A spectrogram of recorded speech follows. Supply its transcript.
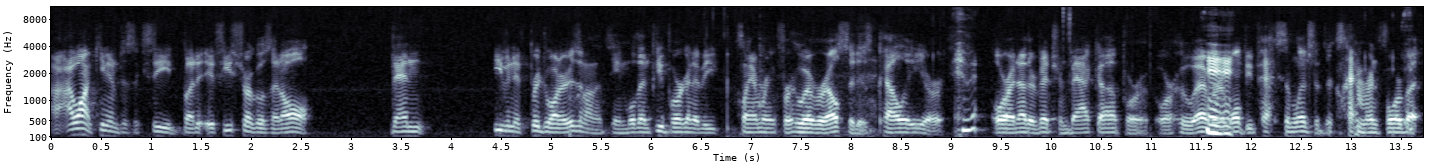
I I want Keenum to succeed, but if he struggles at all, then even if Bridgewater isn't on the team, well, then people are going to be clamoring for whoever else it is, Kelly or or another veteran backup or or whoever. It won't be Paxton Lynch that they're clamoring for, but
